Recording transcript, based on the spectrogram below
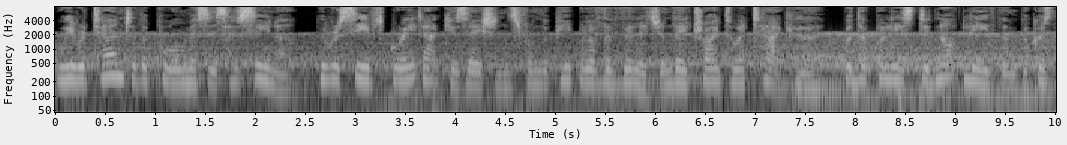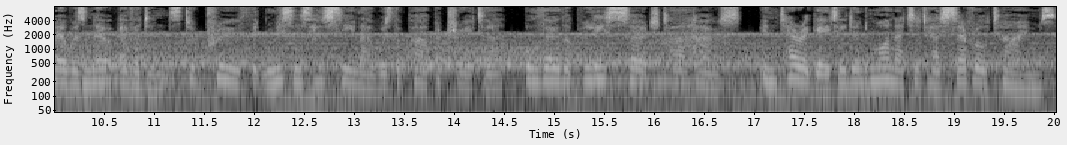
We return to the poor Mrs. Hasina, who received great accusations from the people of the village and they tried to attack her, but the police did not leave them because there was no evidence to prove that Mrs. Hasina was the perpetrator, although the police searched her house, interrogated and monitored her several times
